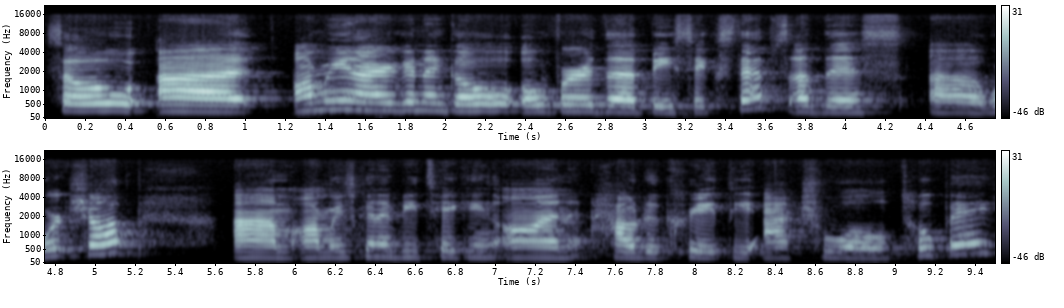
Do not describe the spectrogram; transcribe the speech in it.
So uh, Ahmri and I are gonna go over the basic steps of this uh, workshop. Um, Ahmri's gonna be taking on how to create the actual tote bag,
